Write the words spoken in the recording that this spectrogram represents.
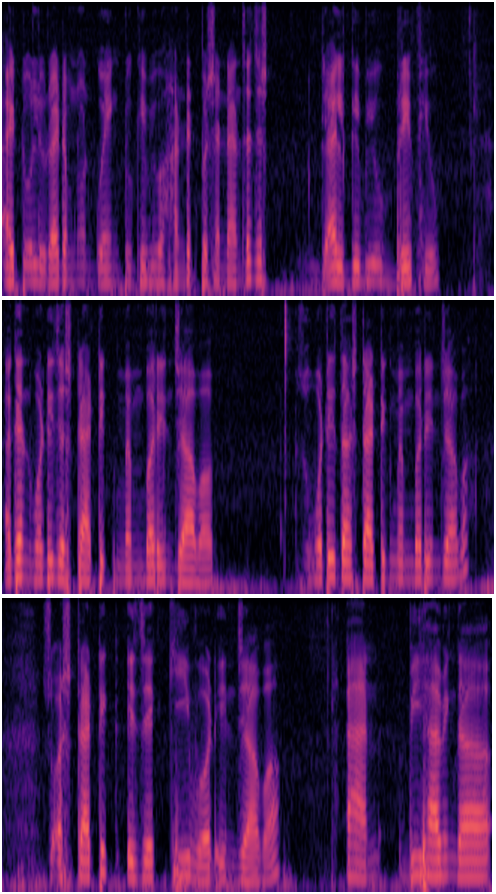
I told you right? I'm not going to give you 100% answer. Just i'll give you brief you. Again what is a static member in java so what is the static member in java? So a static is a keyword in java and we having the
